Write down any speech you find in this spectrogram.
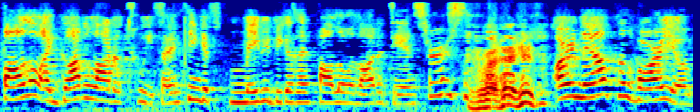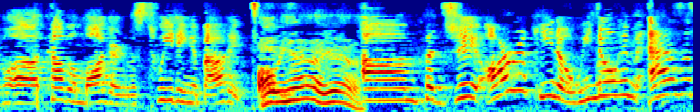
follow. I got a lot of tweets. I think it's maybe because I follow a lot of dancers. Right. Arnel Calvario of uh, Kaba Modern was tweeting about it. Too. Oh yeah, yeah. Um, but J.R. Aquino, we know him as a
